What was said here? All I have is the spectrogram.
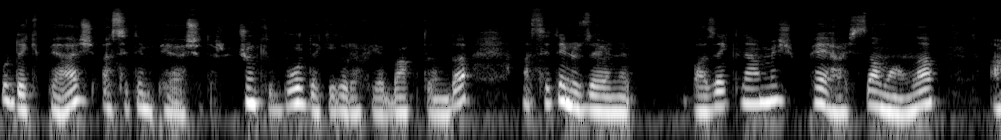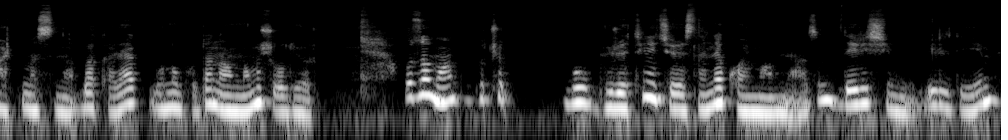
Buradaki pH asidin pH'idir. Çünkü buradaki grafiğe baktığımda asidin üzerine baz eklenmiş. pH zamanla artmasına bakarak bunu buradan anlamış oluyorum. O zaman bu bu büretin içerisine ne koymam lazım? Derişimi bildiğim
